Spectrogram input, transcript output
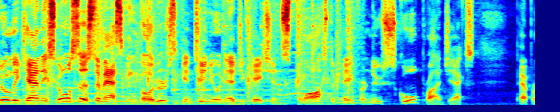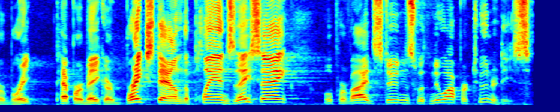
Dooly County School System asking voters to continue an education SPLOST to pay for new school projects. Pepper, break, Pepper Baker breaks down the plans they say will provide students with new opportunities.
